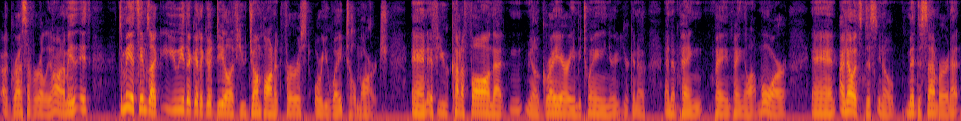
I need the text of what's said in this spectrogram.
aggressive early on. I mean, it, to me, it seems like you either get a good deal if you jump on it first or you wait till March. And if you kind of fall in that you know gray area in between, you're, you're going to end up paying paying paying a lot more. And I know it's just you know mid December, and that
